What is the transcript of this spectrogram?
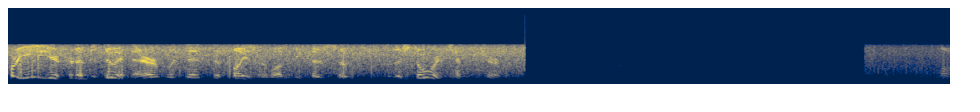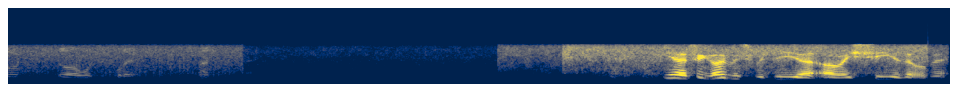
Probably easier for them to do it there with the, the Pfizer one because of the storage temperature. Oh, to? Yeah, I think I was with the uh, RAC a little bit.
